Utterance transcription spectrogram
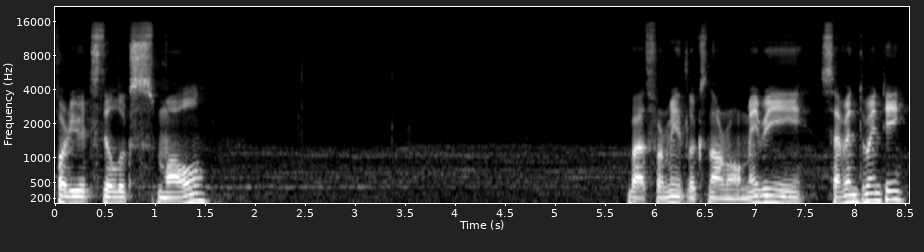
For you it still looks small. But for me it looks normal. Maybe 720?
